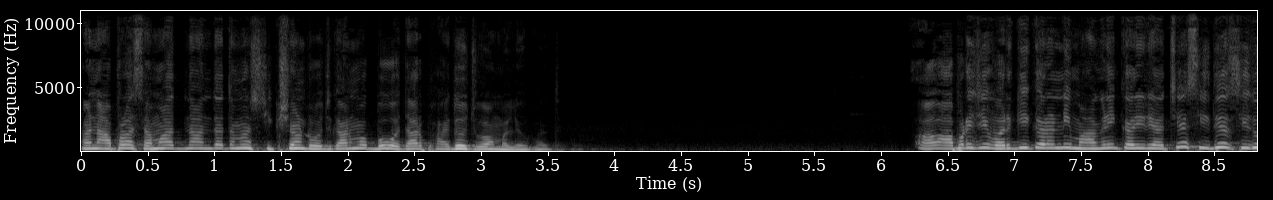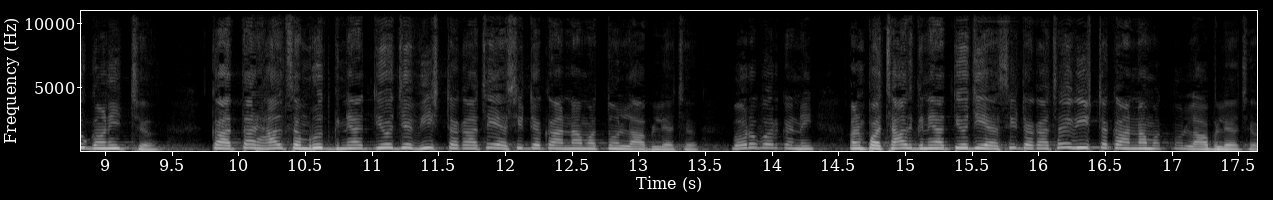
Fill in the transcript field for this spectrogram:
અને આપણા સમાજના અંદર તમને શિક્ષણ રોજગારમાં બહુ વધારે ફાયદો જોવા મળ્યો હોત. આપણે જે વર્ગીકરણની માંગણી કરી રહ્યા છીએ, સીધે સીધું ગણિત છે. કે અત્યારે હાલ સમૃદ્ધ જ્ઞાતિઓ જે વીસ ટકા છે, એંસી ટકા અનામતનો લાભ લે છે. બરોબર કે નહીં? અને પચાસ જ્ઞાતિઓ જે એંસી ટકા છે, એ વીસ ટકા અનામતનો લાભ લે છે.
